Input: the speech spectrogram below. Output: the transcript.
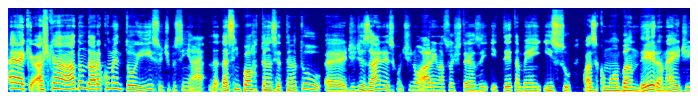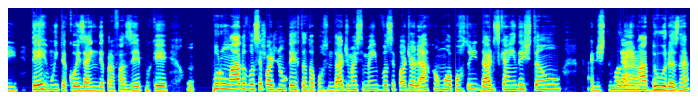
é, que acho que a Dandara comentou isso, tipo assim, a, dessa importância tanto é, de designers continuarem nas suas terras e, e, ter também isso quase como uma bandeira, né, de ter muita coisa ainda para fazer, porque um, por um lado você pode não ter tanta oportunidade, mas também você pode olhar como oportunidades que ainda estão, ainda estão ali maduras, né?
